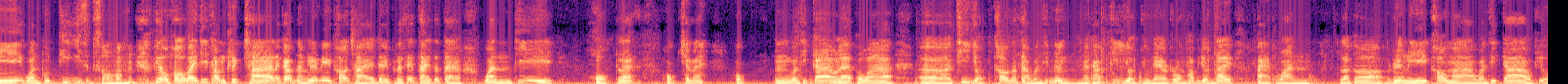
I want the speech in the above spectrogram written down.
นี้วันพุธที่ 22 พี่โอขอไว้ที่ทำคลิปช้านะครับ หนังเรื่องนี้เข้าฉายในประเทศไทยตั้งแต่วันที่ 6 และ 6 ใช่ไหม วันที่ 9 แล้วเพราะว่าที่หยดเข้าตั้งแต่วันที่1นะครับที่หยดอยู่ในโรงภาพยนตร์ได้ 8 วัน แล้วก็เรื่องนี้เข้ามาวันที่ 9 พี่โอ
